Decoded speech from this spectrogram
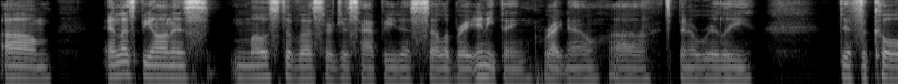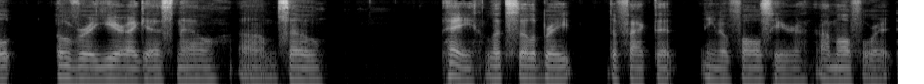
Um, and let's be honest, most of us are just happy to celebrate anything right now. Uh, it's been a really difficult over a year, I guess, now. Um, so, hey, let's celebrate the fact that, you know, fall's here. I'm all for it.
